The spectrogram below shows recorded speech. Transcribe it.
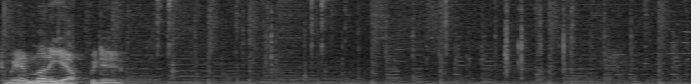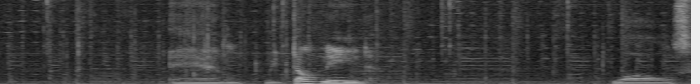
Do we have money? Yep, we do. And we don't need walls.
